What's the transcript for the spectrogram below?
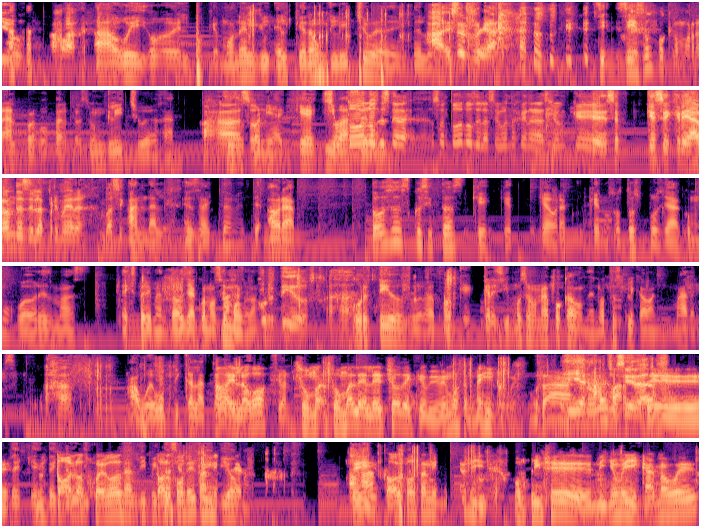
Ajá. Ah, güey, o el Pokémon, el, el que era un glitch, güey, de, de los- Ah, ese es real. Sí, sí, es un Pokémon real, pero, pero es un glitch, güey, o sea, Ajá. se Son, suponía que son iba a todos ser... los de son todos los de la segunda generación que se, que se crearon desde la primera, básicamente. Ándale, exactamente. Ahora, todas esas cositas que, que, que ahora que nosotros, pues ya como jugadores más experimentados ya conocemos, ¿verdad? Curtidos. Ajá. Curtidos, ¿verdad? Porque crecimos en una época donde no te explicaban ni madres. Ajá. A huevo pica la No, y luego suma, súmale el hecho de que vivimos en México, güey. O sea, Y en una aparte sociedad. de que, de todos que los juegos, las todos los juegos limitaciones están de en inglés. idioma. Sí, Ajá. todos los juegos están en inglés y un pinche niño mexicano, güey,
